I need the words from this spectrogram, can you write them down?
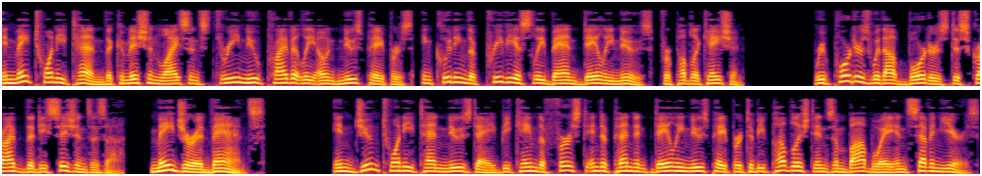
In May 2010 the Commission licensed three new privately owned newspapers, including the previously banned Daily News, for publication. Reporters Without Borders described the decisions as a «major advance» In June 2010 Newsday became the first independent daily newspaper to be published in Zimbabwe in seven years.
